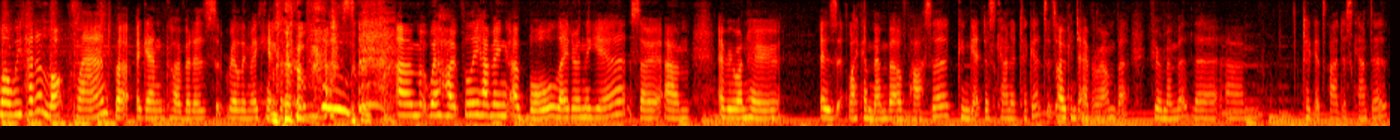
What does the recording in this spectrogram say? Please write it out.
well, we've had a lot planned, but again, COVID is really making it difficult for us. Um, we're hopefully having a ball later in the year, so um, everyone who is like a member of PASA can get discounted tickets. It's open to everyone, but if you remember, the um, tickets are discounted.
